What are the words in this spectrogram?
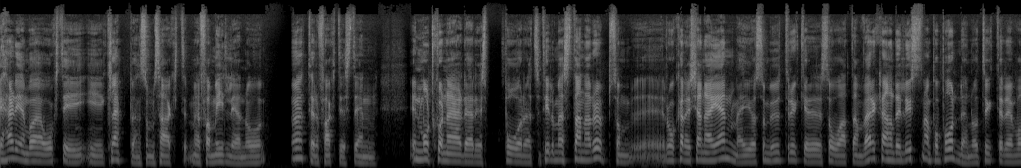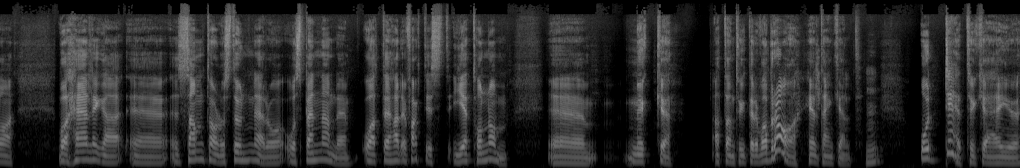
i helgen var jag åkte i, i Kläppen som sagt med familjen och möter faktiskt en, en motionär där i spåret som till och med stannar upp som eh, råkade känna igen mig och som uttrycker det så att han verkligen hade lyssnat på podden och tyckte det var var härliga eh, samtal och stunder och, och, spännande och att det hade faktiskt gett honom eh, mycket. Att han tyckte det var bra helt enkelt. Mm. Och det tycker jag är ju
